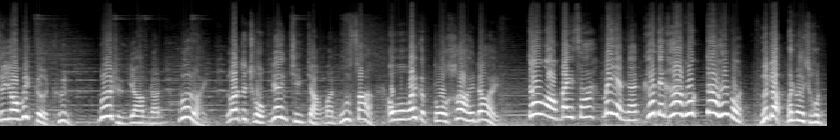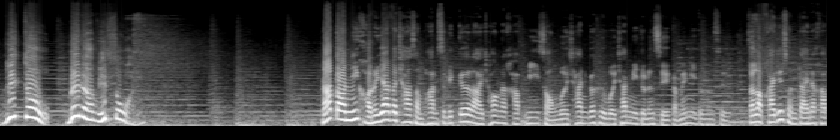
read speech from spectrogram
จะยอมให้เกิดขึ้น เมื่อถึงยามนั้นเมื่อไหร่ เราจะโฉกแย่งชิงจากมันผู้สร้าง เอามาไว้กับตัวข้าให้ได้จงออกไปซะ ไม่อย่างนั้นข้าจะฆ่าพวกเจ้าให้หมด ระดับบรรพชนนี่เจ้าแม่นางฮิตสวรรค์ ณตอนนี้ขออนุญาตประชาสัมพันธ์สติกเกอร์ลายช่องนะครับ มี 2 เวอร์ชันก็คือเวอร์ชันมีตัวหนังสือกับไม่มีตัวหนังสือสำหรับใครที่สนใจนะครับ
